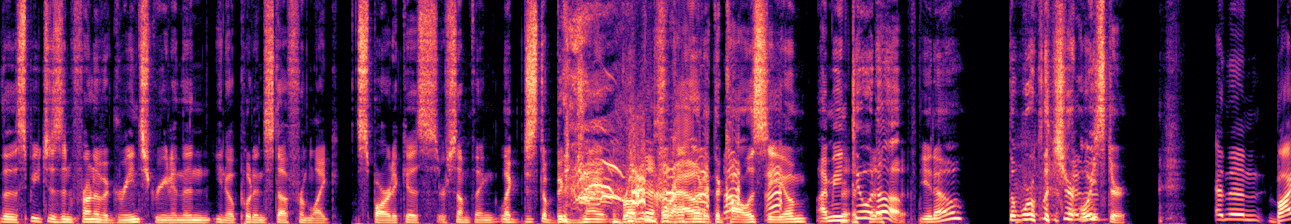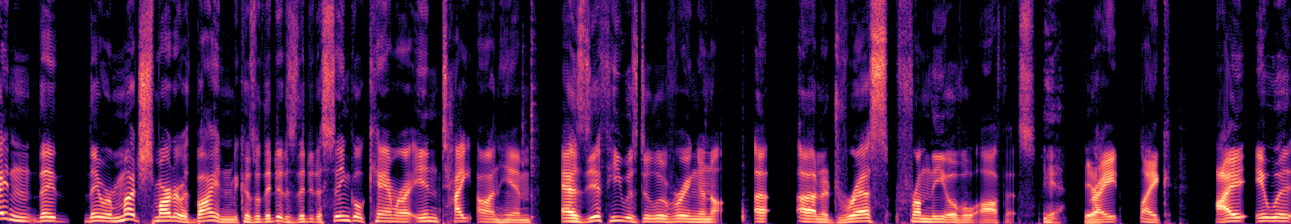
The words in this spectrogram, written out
the speeches in front of a green screen and then, you know, put in stuff from like Spartacus or something. Like just a big giant Roman crowd at the Coliseum. I mean, do it up, you know? The world is your And then- oyster. And then Biden, they they were much smarter with Biden because what they did is they did a single camera in tight on him as if he was delivering an a, an address from the Oval Office. Yeah. Yeah. Right? Like I it was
